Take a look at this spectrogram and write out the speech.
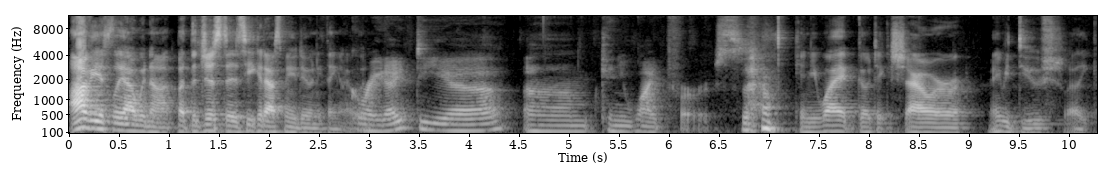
obviously I would not, but the gist is he could ask me to do anything and I would. Great idea. Um, can you wipe first? Can you wipe? Go take a shower. Maybe douche. Like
